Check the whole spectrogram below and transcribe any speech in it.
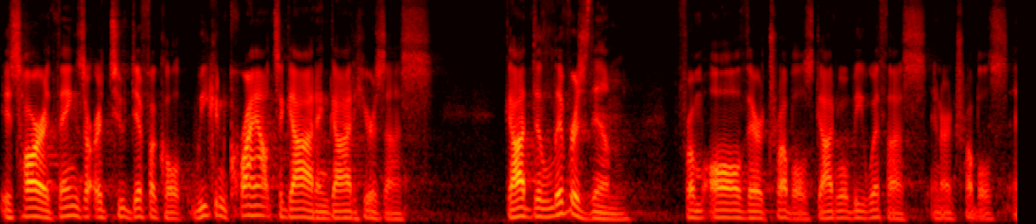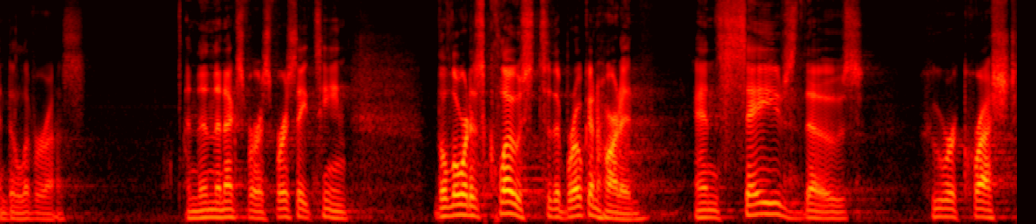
is hard, things are too difficult, we can cry out to God and God hears us. God delivers them from all their troubles. God will be with us in our troubles and deliver us. And then the next verse, verse 18 the Lord is close to the brokenhearted and saves those who are crushed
